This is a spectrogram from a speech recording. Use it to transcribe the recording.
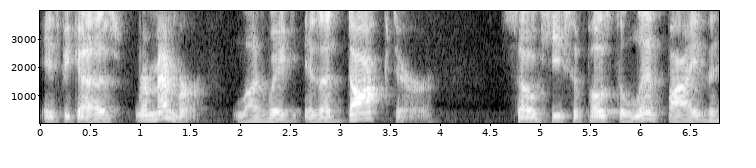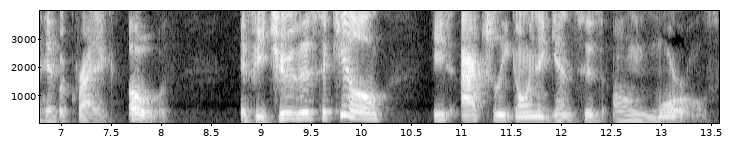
is because, remember, Ludwig is a doctor, so he's supposed to live by the Hippocratic Oath. If he chooses to kill, he's actually going against his own morals.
